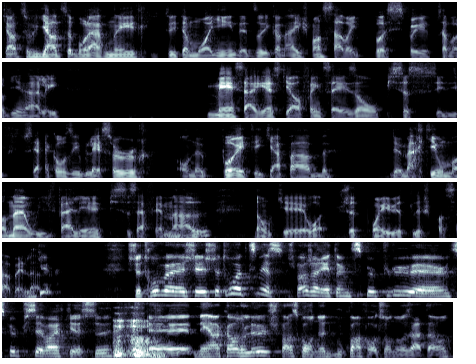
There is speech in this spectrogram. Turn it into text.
Quand tu regardes ça pour l'avenir, tu as moyen de dire comme je pense que ça va être pas si pire, ça va bien aller. Mais ça reste qu'en fin de saison, puis ça, c'est à cause des blessures, on n'a pas été capable de marquer au moment où il fallait, puis ça, ça fait mm. mal. Donc, euh, ouais, 7.8, je pense que ça va bien là. Je te, trouve, euh, je, te trouve optimiste. Je pense que j'aurais été un petit peu plus, euh, un petit peu plus sévère que ça. mais encore là, je pense qu'on note beaucoup en fonction de nos attentes.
